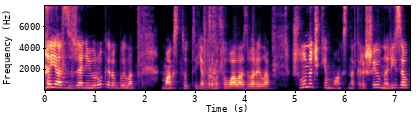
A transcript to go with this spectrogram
Я з Женєю уроки робила. Макс тут я приготувала, зварила шлуночки, Макс накришив, нарізав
